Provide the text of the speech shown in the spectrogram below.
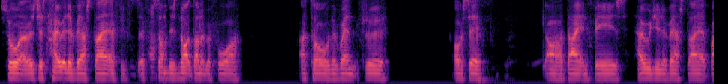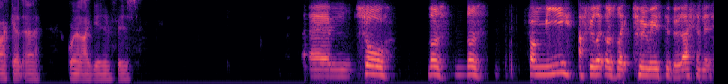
So it was just how to reverse diet if if somebody's not done it before at all. They went through obviously a dieting phase. How would you reverse diet back into going into a gaining phase? Um, so there's there's for me, I feel like there's like two ways to do this, and it's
